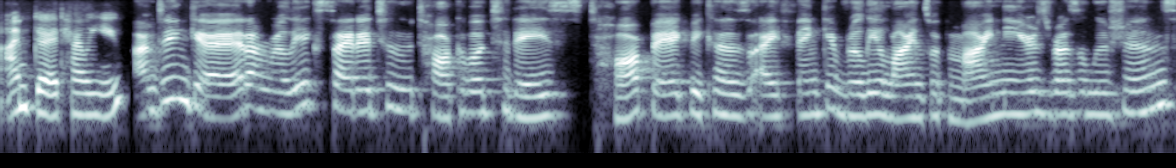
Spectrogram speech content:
I'm good. How are you? I'm doing good. I'm really excited to talk about today's topic because I think it really aligns with my New Year's resolutions.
